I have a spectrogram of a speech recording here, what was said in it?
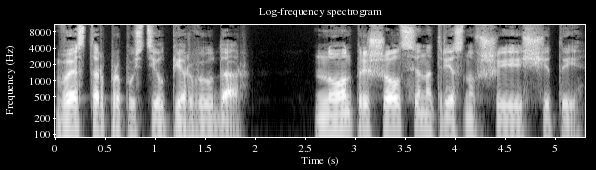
Вестер пропустил первый удар, но он пришелся на треснувшие щиты.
